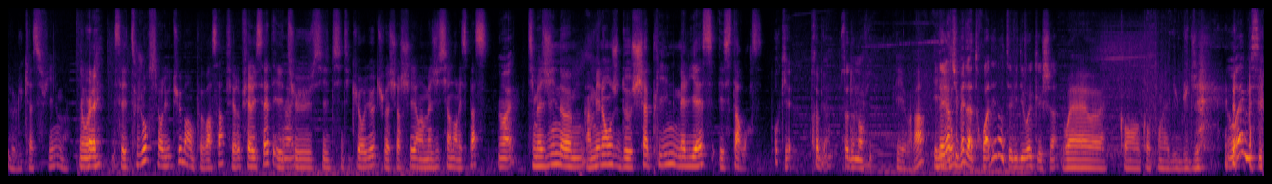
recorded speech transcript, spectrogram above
de Lucasfilm. ouais. C'est toujours sur YouTube, hein, on peut voir ça. Fer- Ferricette, et Ouais. tu, si, si tu es curieux, tu vas chercher un magicien dans l'espace. Ouais, T'imagines euh, un mélange de Chaplin, Méliès et Star Wars. ok, très bien, ça donne envie. Et voilà. Et D'ailleurs, donc- tu mets de la 3D dans tes vidéos avec les chats. Ouais, ouais, ouais, quand, quand on a du budget. Ouais, mais c'est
